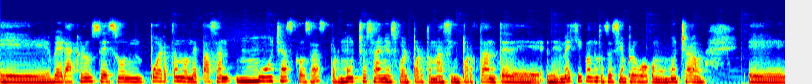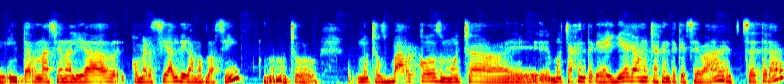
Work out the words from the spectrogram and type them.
Eh, Veracruz es un puerto en donde pasan muchas cosas. Por muchos años fue el puerto más importante de, México, entonces siempre hubo como mucha eh, internacionalidad comercial, digámoslo así mucho, muchos barcos, mucha, eh, mucha gente que llega, mucha gente que se va, etcétera.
